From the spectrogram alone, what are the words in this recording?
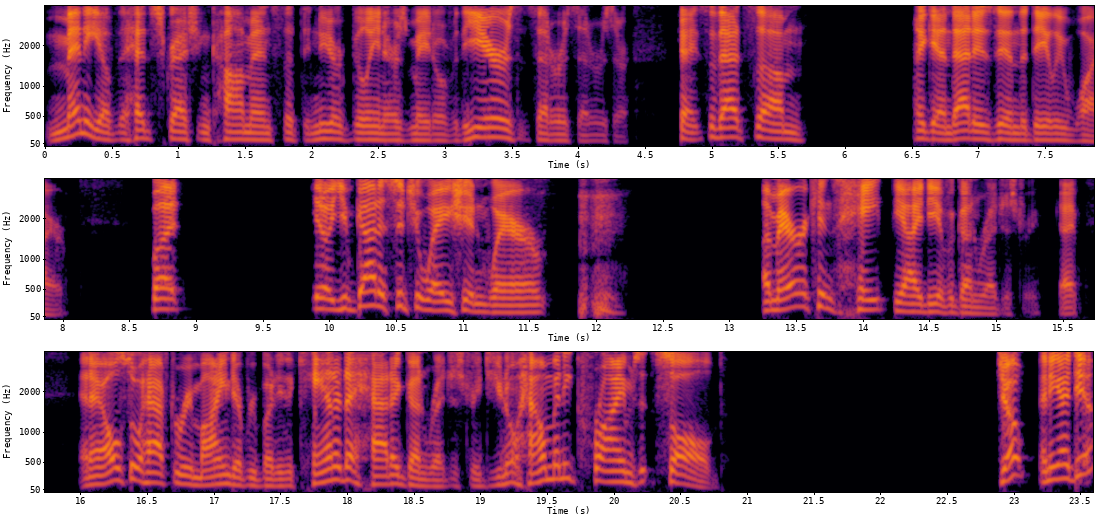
many of the head scratching comments that the New York billionaires made over the years, et cetera, et cetera, et cetera. Okay, so that's, um, again, that is in the Daily Wire. But, you know, you've got a situation where Americans hate the idea of a gun registry. Okay. And I also have to remind everybody that Canada had a gun registry. Do you know how many crimes it solved? Joe, any idea?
